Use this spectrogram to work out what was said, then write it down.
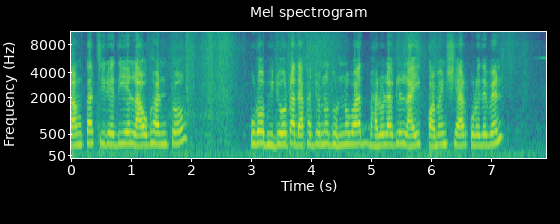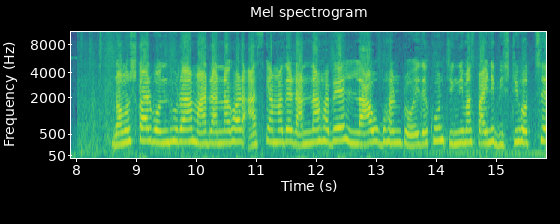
লঙ্কা চিড়ে দিয়ে লাউ ঘন্ট। পুরো ভিডিওটা দেখার জন্য ধন্যবাদ। ভালো লাগলে লাইক, কমেন্ট, শেয়ার করে দেবেন। নমস্কার বন্ধুরা, মার রান্নাঘর। আজকে আমাদের রান্না হবে লাউ ঘন্ট। এই দেখুন, চিংড়ি মাছ পাইনি, বৃষ্টি হচ্ছে।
